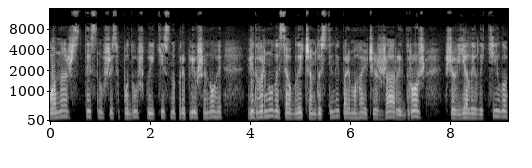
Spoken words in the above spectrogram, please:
Вона ж, стиснувшись в подушку і тісно приплівши ноги, відвернулася обличчям до стіни, перемагаючи жар і дрож, що в'ялили тіло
